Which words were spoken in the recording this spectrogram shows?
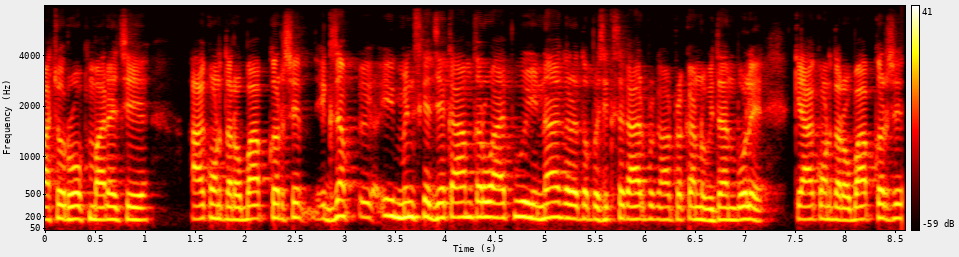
પાછો રોફ મારે છે. આ કોણ તારો બાપ કરશે? એક્ઝામ મીન્સ કે જે કામ કરવા આપ્યું એ ના કરે તો પછી શિક્ષક આ પ્રકારનું વિધાન બોલે કે આ કોણ તારો બાપ કરશે.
